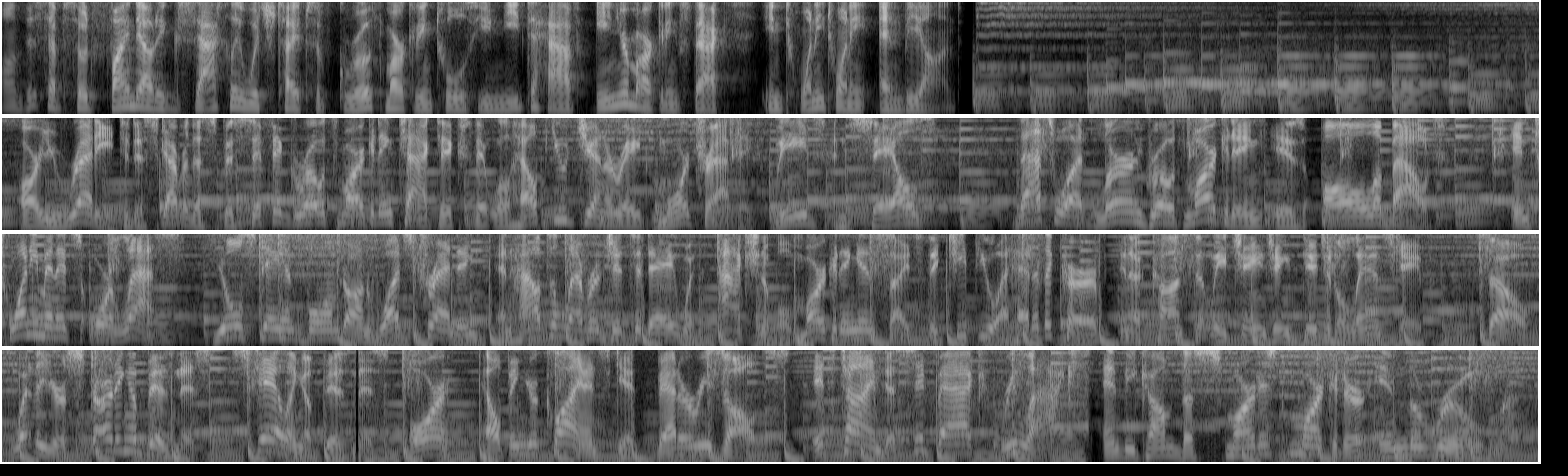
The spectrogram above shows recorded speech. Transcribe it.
On this episode, find out exactly which types of growth marketing tools you need to have in your marketing stack in 2020 and beyond. Are you ready to discover the specific growth marketing tactics that will help you generate more traffic, leads, and sales? That's what Learn Growth Marketing is all about. In 20 minutes or less, you'll stay informed on what's trending and how to leverage it today with actionable marketing insights that keep you ahead of the curve in a constantly changing digital landscape. So, whether you're starting a business, scaling a business, or helping your clients get better results, it's time to sit back, relax, and become the smartest marketer in the room.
